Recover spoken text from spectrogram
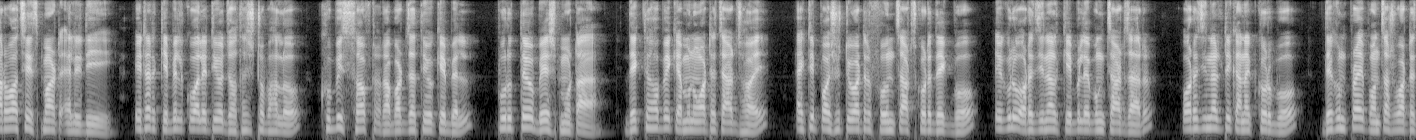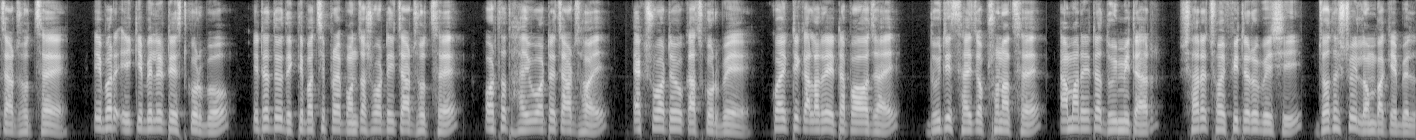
আরও আছে স্মার্ট এলইডি। এটার কেবল কোয়ালিটিও যথেষ্ট ভালো, খুবই সফট রাবার জাতীয় কেবল, পুরুত্বেও বেশ মোটা। দেখতে হবে কেমন ওয়াটে চার্জ হয়। একটি পঁয়ষট্টি ওয়াটের ফোন চার্জ করে দেখব। এগুলো অরিজিনাল কেবল এবং চার্জার অরিজিনালটি কানেক্ট করব। দেখুন প্রায় পঞ্চাশ ওয়াটে চার্জ হচ্ছে। এবার এই কেবেলে টেস্ট করব। এটাতেও দেখতে পাচ্ছি প্রায় পঞ্চাশ ওয়াটেই চার্জ হচ্ছে। অর্থাৎ হাই ওয়াটে চার্জ হয়। একশো ওয়াটেও কাজ করবে। কয়েকটি কালারে এটা পাওয়া যায়। দুইটি সাইজ অপশন আছে। আমার এটা দুই মিটার, সাড়ে ছয় ফিটেরও বেশি, যথেষ্টই লম্বা কেবেল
